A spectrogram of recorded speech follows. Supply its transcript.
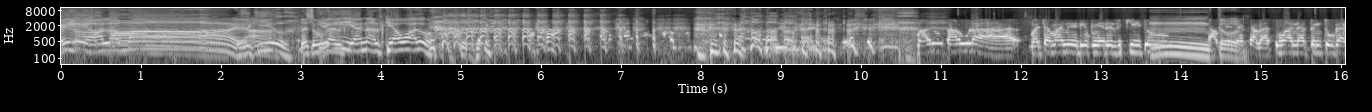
Eh, alamak. Rezeki Ah. tu. Rezeki bukan lagi. rezeki anak, rezeki awak tu. Baru tahulah macam mana dia punya rezeki tu. Hmm, tak betul. boleh cakap lah. Tuhan dah tentukan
